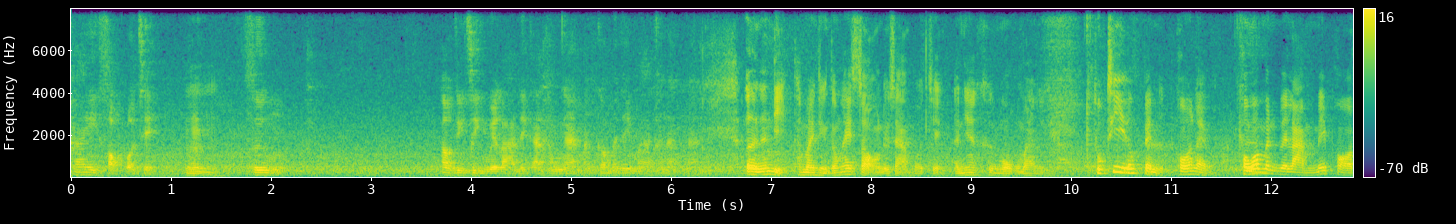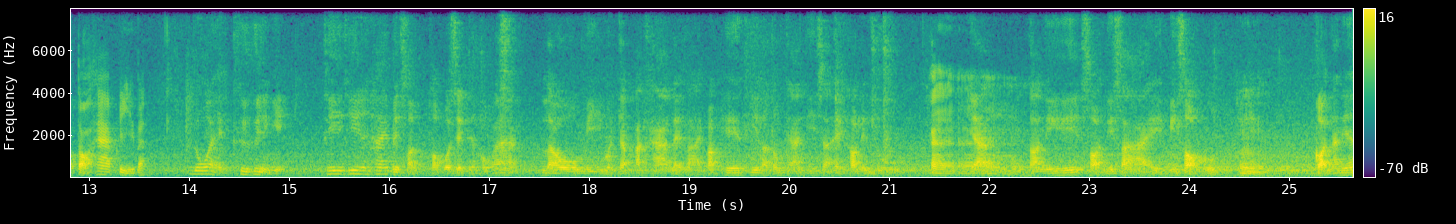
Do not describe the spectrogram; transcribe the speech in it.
ให้สอง project อืมซึ่งเอาจริง ๆ เวลาในการทำงานมันก็ไม่ได้มากขนาดนั้น เออ นั่นดิทำไมถึงต้องให้สองหรือสามโปรเจกต์ อันเนี้ยคืองงมากเลย ทุกที่ต้องเป็นเพราะอะไร เพราะว่ามันเวลามันไม่พอต่อห้าปีป่ะด้วย คือคืออย่างนี้ ที่ที่ให้เป็นสอนสองโปรเจกต์เนี่ยเพราะว่าเรามีเหมือนกับอาคารหลาย ๆ ประเภทที่เราต้องการที่จะให้เขาเรียนรู้อ่าอ่าอย่างตอนนี้สอนดีไซน์ปีสองอืมก่อนหน้านี้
